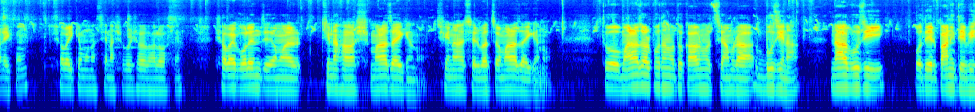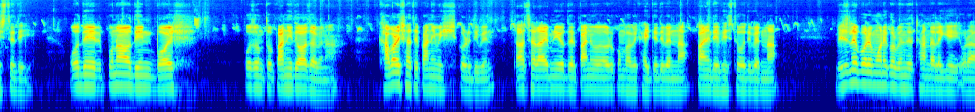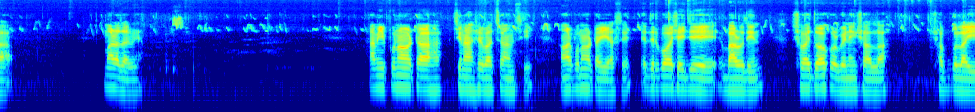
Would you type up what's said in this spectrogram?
আলাইকুম। সবাই কেমন আছেন? আশা করি সবাই ভালো আছেন। সবাই বলেন যে আমার চীনা হাঁস মারা যায় কেন? চীনা হাঁসের বাচ্চা মারা যায় কেন? তো মারা যাওয়ার প্রধানত কারণ হচ্ছে আমরা বুঝি না। না বুঝি ওদের পানিতে ভিজতে দিই। ওদের পনেরো দিন বয়স পর্যন্ত পানি দেওয়া যাবে না। খাবারের সাথে পানি মিশ করে দিবেন। তাছাড়া এমনি ওদের পানি ওরকমভাবে খাইতে দেবেন না। পানিতে ভিজতেও দিবেন না। ভিজলে পরে মনে করবেন যে ঠান্ডা লেগে ওরা মারা যাবে। আমি পনেরোটা চীনা হাঁসের বাচ্চা আনছি। আমার পনেরোটাই আছে। এদের বয়স এই যে বারো দিন। সবাই দোয়া করবেন ইনশাল্লাহ সবগুলাই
